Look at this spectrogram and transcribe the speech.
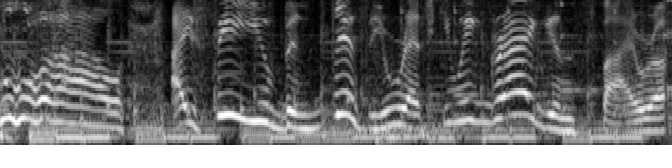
Wow! I see you've been busy rescuing dragons, Spyro.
